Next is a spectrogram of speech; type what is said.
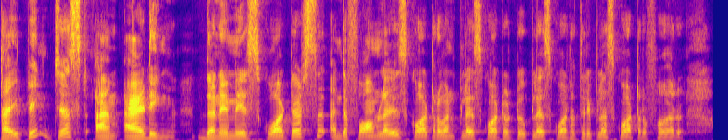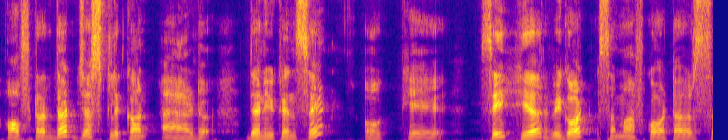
typing, just I'm adding. The name is quarters and the formula is quarter 1 plus quarter 2 plus quarter 3 plus quarter 4. After that, just click on add. Then you can say, okay. See here we got sum of quarters.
